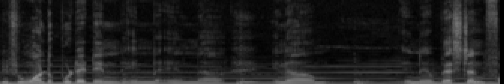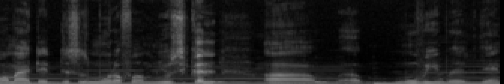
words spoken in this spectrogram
if you want to put it in in in uh, in a in a Western format, it, this is more of a musical. Uh, uh, movie where the,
